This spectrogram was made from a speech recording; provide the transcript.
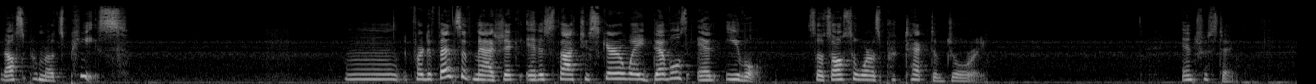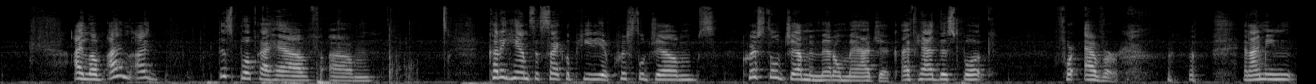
It also promotes peace. Mm, for defensive magic, it is thought to scare away devils and evil. So it's also worn as protective jewelry. Interesting. I love I I this book I have um, Cunningham's Encyclopedia of Crystal Gems, Crystal Gem and Metal Magic. I've had this book forever. and I mean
